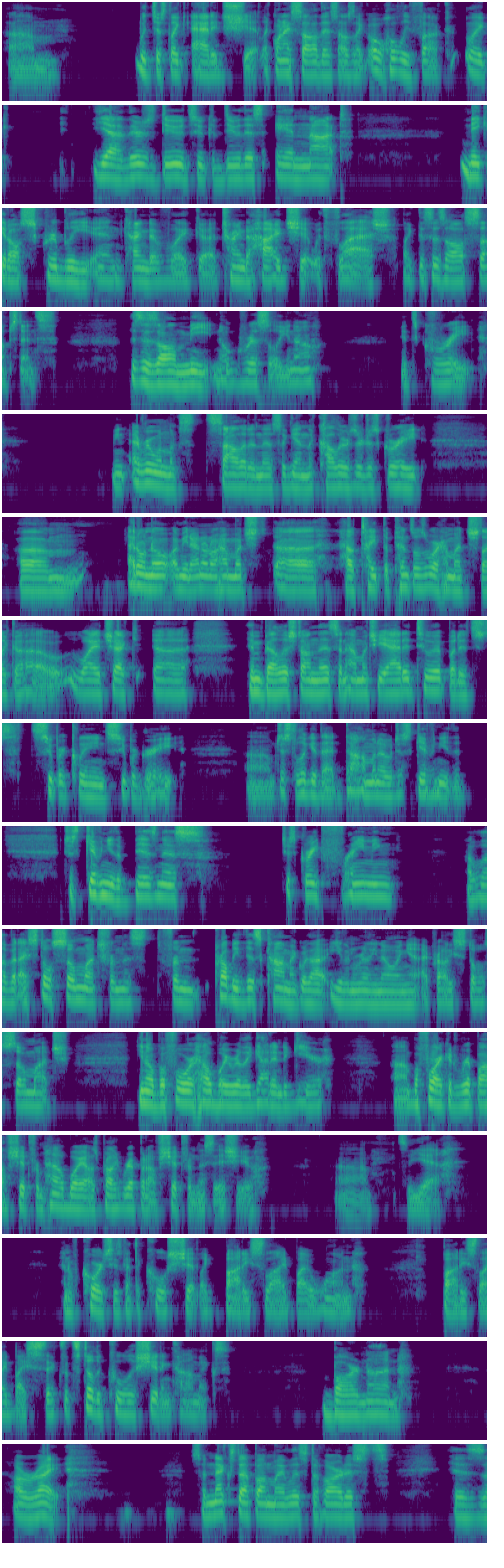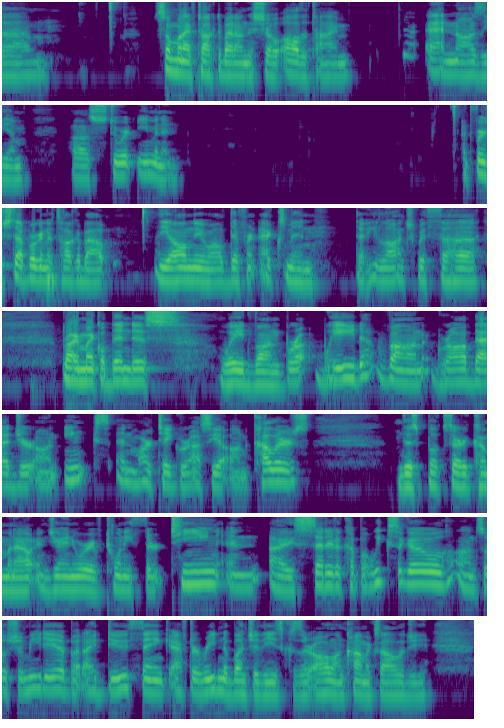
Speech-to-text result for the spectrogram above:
um, with just like added shit. Like when I saw this, I was like, oh holy fuck! Like, yeah, there's dudes who could do this and not make it all scribbly and kind of like uh, trying to hide shit with flash. Like this is all substance. This is all meat, no gristle. You know, it's great. I mean, everyone looks solid in this. Again, the colors are just great. Um, I don't know. I mean, I don't know how much, uh, how tight the pencils were, how much like uh, Wiacek uh, embellished on this, and how much he added to it. But it's super clean, super great. Um, just look at that domino, just giving you the, just giving you the business. Just great framing. I love it. I stole so much from this, from probably this comic without even really knowing it. I probably stole so much, you know, before Hellboy really got into gear. Um, before I could rip off shit from Hellboy, I was probably ripping off shit from this issue. Um, so yeah. And of course, he's got the cool shit like Body Slide by one, Body Slide by six. It's still the coolest shit in comics, bar none. All right. So next up on my list of artists is um, someone I've talked about on the show all the time, ad nauseum, uh, Stuart Immonen. First up, we're going to talk about the all new, all different X Men that he launched with uh, Brian Michael Bendis, Wade von Bra- Wade von Grawbadger on inks, and Marte Gracia on colors. This book started coming out in January of 2013, and I said it a couple weeks ago on social media, but I do think after reading a bunch of these, because they're all on Comixology,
